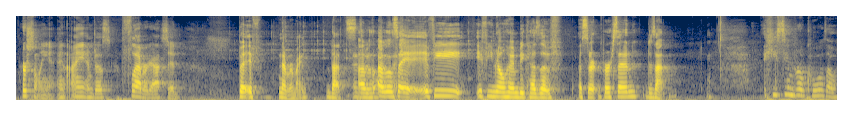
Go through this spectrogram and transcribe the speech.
personally, and I am just flabbergasted. But if never mind. That's I was I was gonna say if he if you know him because of a certain person, does that He seemed real cool though.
